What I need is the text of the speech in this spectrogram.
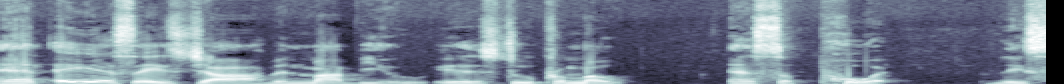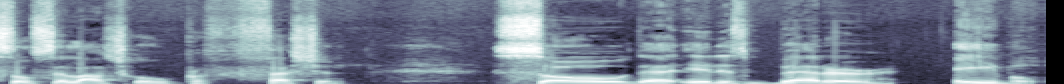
And ASA's job, in my view, is to promote and support the sociological profession so that it is better able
